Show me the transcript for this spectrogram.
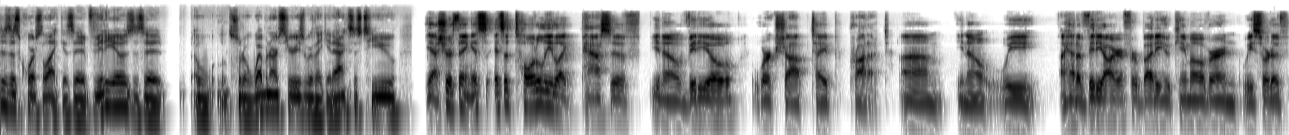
is this course like? Is it videos? Is it a sort of webinar series where they get access to you? Yeah, sure thing. It's it's a totally like passive, you know, video workshop type product. Um, you know, we I had a videographer buddy who came over and we sort of,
